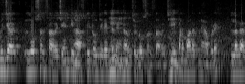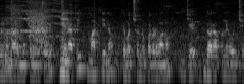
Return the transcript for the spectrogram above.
બીજા લોશન્સ આવે છે એન્ટી. મોસ્કિટો જે રેપેલેન્ટ. આવે છે લોશન્સ આવે છે એ પણ બાળકને આપણે લગાવીને બહાર મોકલવું જોઈએ. જેનાથી માખીનો કે મચ્છરનો કરડવાનો જે ડર આપણને હોય છે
